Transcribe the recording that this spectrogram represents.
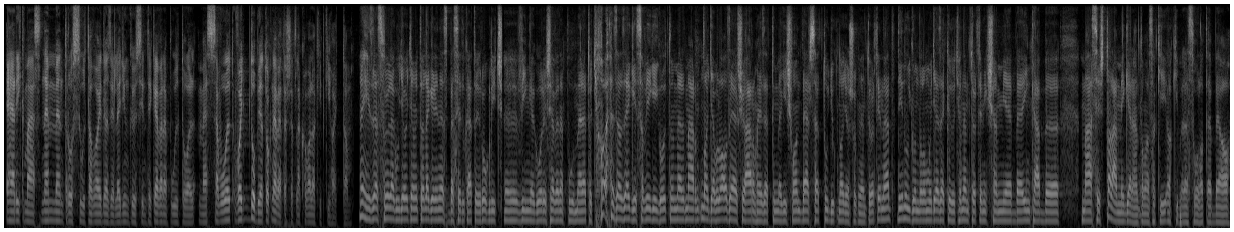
Erik Mász nem ment rosszul tavaly, de azért legyünk őszinték, Evenepultól messze volt. Vagy dobjatok nevet esetleg, ha valakit kihagytam. Nehéz lesz főleg, ugye, hogy amit a legelén ezt beszéltük át, hogy Roglic, Vingegor és Evenepul mellett, hogyha ez az egész a végéig volt, mert már nagyjából az első három helyzetünk meg is van, persze tudjuk nagyon sok sok nem történhet, de én úgy gondolom, hogy ezek között, ha nem történik semmi ebbe, inkább más, és talán még Gerán Tomás, aki, aki beleszólhat ebbe a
